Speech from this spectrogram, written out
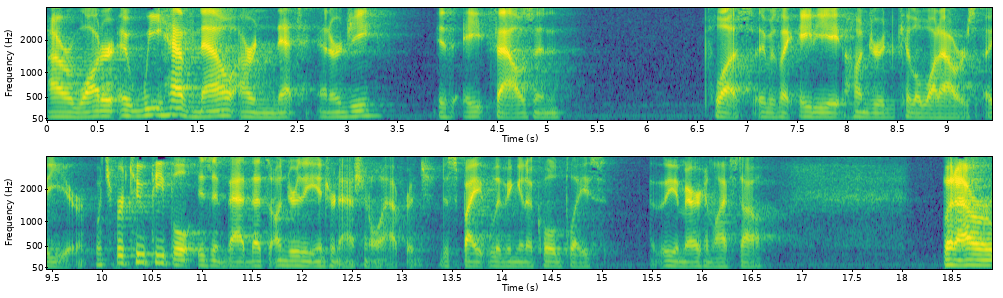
our water, uh, we have now our net energy is 8,000 plus. It was like 8,800 kilowatt hours a year, which for two people isn't bad. That's under the international average, despite living in a cold place, the American lifestyle. But our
